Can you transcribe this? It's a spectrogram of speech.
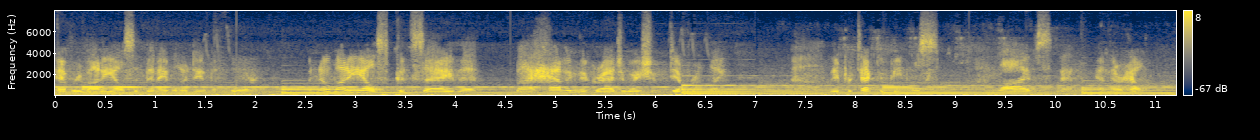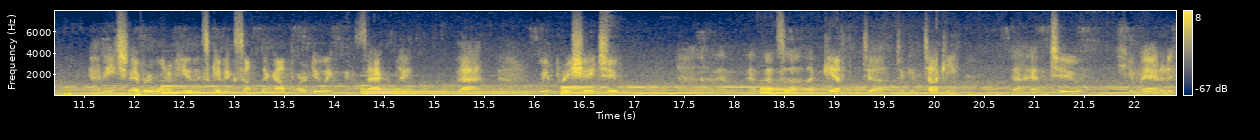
everybody else had been able to do before. But nobody else could say that by having their graduation differently, uh, they protected people's lives and, and their health. And each and every one of you that's giving something up are doing exactly that. Uh, we appreciate you, uh, and, and, that's a, a gift to, to Kentucky uh, and to humanity.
